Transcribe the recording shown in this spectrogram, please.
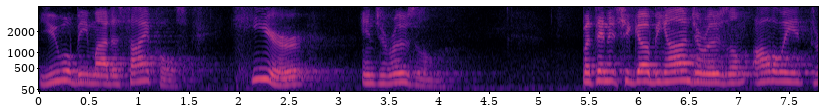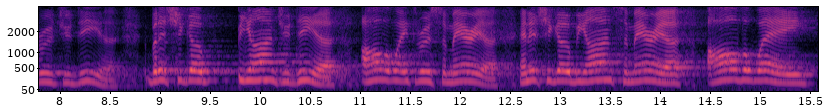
You will be my disciples here in Jerusalem. But then it should go beyond Jerusalem all the way through Judea. But it should go beyond Judea all the way through Samaria. And it should go beyond Samaria all the way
